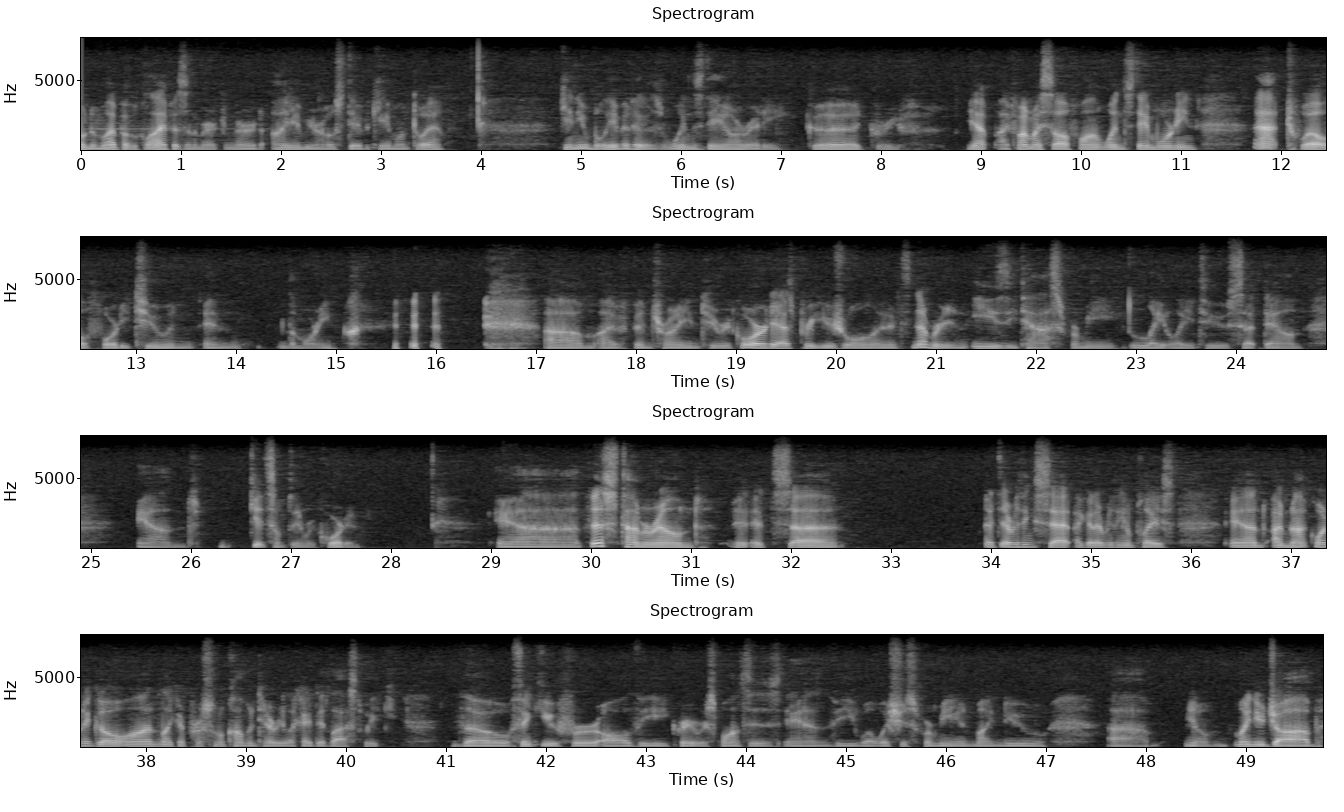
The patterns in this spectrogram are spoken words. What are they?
Welcome to My Public Life as an American Nerd. I am your host, David K. Montoya. Can you believe it? It is Wednesday already. Good grief. Yep, I find myself on Wednesday morning at 12:42 in, in the morning. um, I've been trying to record as per usual, and it's never an easy task for me lately to sit down and get something recorded. And this time around, it, it's uh, it's everything set. I got everything in place, and I'm not going to go on like a personal commentary like I did last week. Though, thank you for all the great responses and the well wishes for me and my new, uh, you know, my new job.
